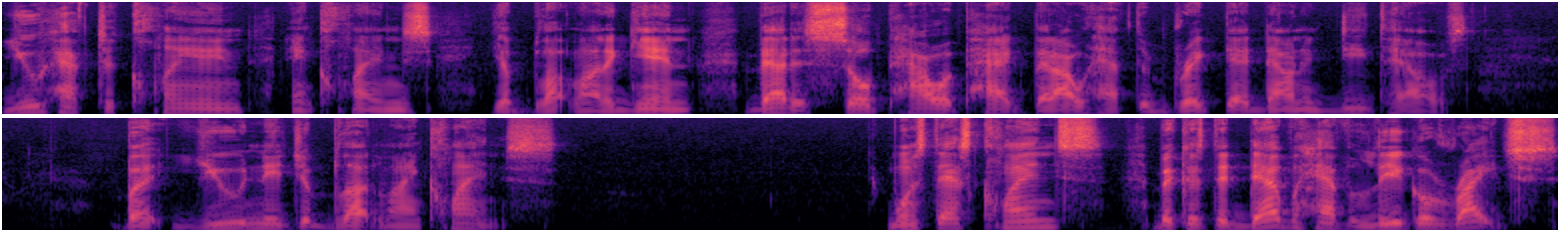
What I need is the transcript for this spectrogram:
You have to clean and cleanse your bloodline. Again, that is so power packed that I would have to break that down in details. But you need your bloodline cleansed. Once that's cleansed, because the devil have legal rights.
